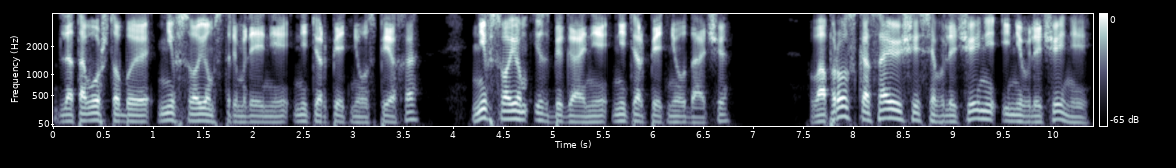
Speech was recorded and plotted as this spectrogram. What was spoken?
Для того, чтобы ни в своем стремлении не терпеть неуспеха, ни в своем избегании не терпеть неудачи. Вопрос, касающийся влечений и невлечений,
